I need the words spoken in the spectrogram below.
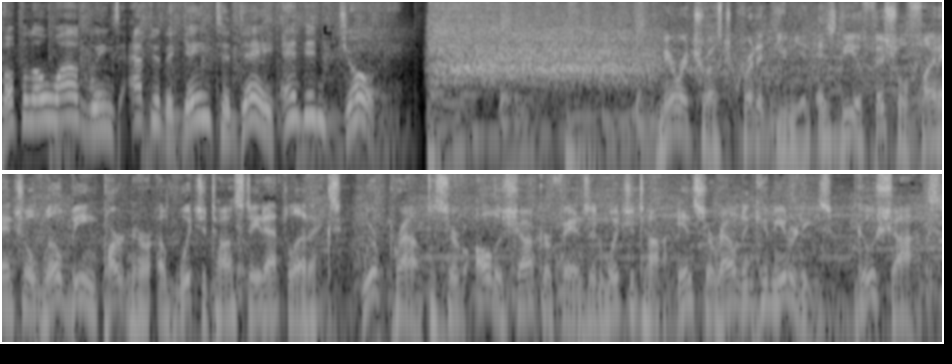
Buffalo Wild Wings after the game today and enjoy. Meritrust Credit Union is the official financial well-being partner of Wichita State Athletics. We're proud to serve all the Shocker fans in Wichita and surrounding communities. Go Shocks!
